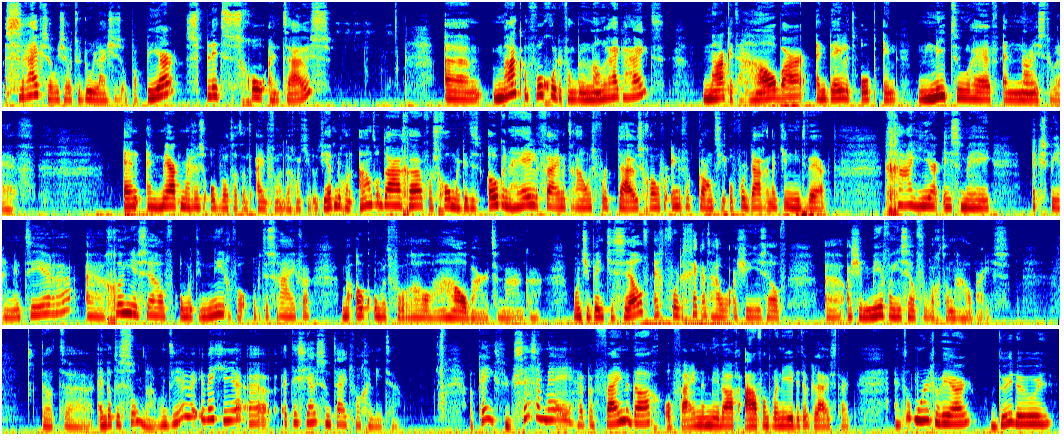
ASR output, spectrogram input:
Schrijf sowieso to-do-lijstjes op papier. Splits school en thuis. Um, maak een volgorde van belangrijkheid. Maak het haalbaar en deel het op in need to have en nice to have. En, en merk maar eens op wat dat aan het eind van de dag wat je doet. Je hebt nog een aantal dagen voor school, maar dit is ook een hele fijne trouwens voor thuis. Gewoon voor in de vakantie of voor dagen dat je niet werkt. Ga hier eens mee experimenteren. Uh, gun jezelf om het in ieder geval op te schrijven, maar ook om het vooral haalbaar te maken. Want je bent jezelf echt voor de gek aan het houden als je jezelf uh, als je meer van jezelf verwacht dan haalbaar is. Dat, uh, en dat is zonde, want je, weet je, uh, het is juist een tijd van genieten. Oké, succes ermee. Heb een fijne dag of fijne middag, avond, wanneer je dit ook luistert. En tot morgen weer. Doei doei.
